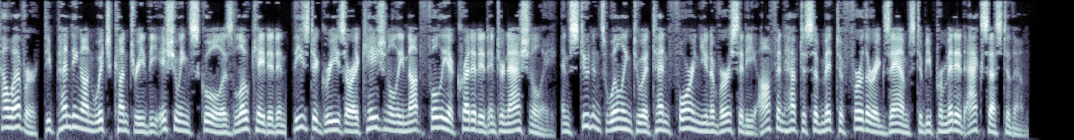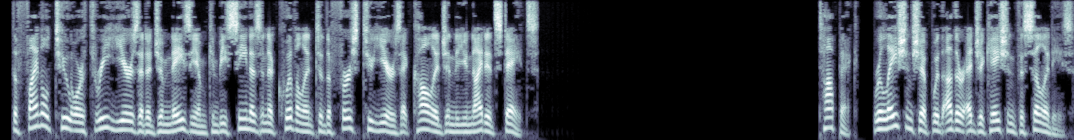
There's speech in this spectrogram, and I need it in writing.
However, depending on which country the issuing school is located in, these degrees are occasionally not fully accredited internationally, and students willing to attend foreign university often have to submit to further exams to be permitted access to them. The final two or three years at a gymnasium can be seen as an equivalent to the first two years at college in the United States. Relationship with other education facilities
